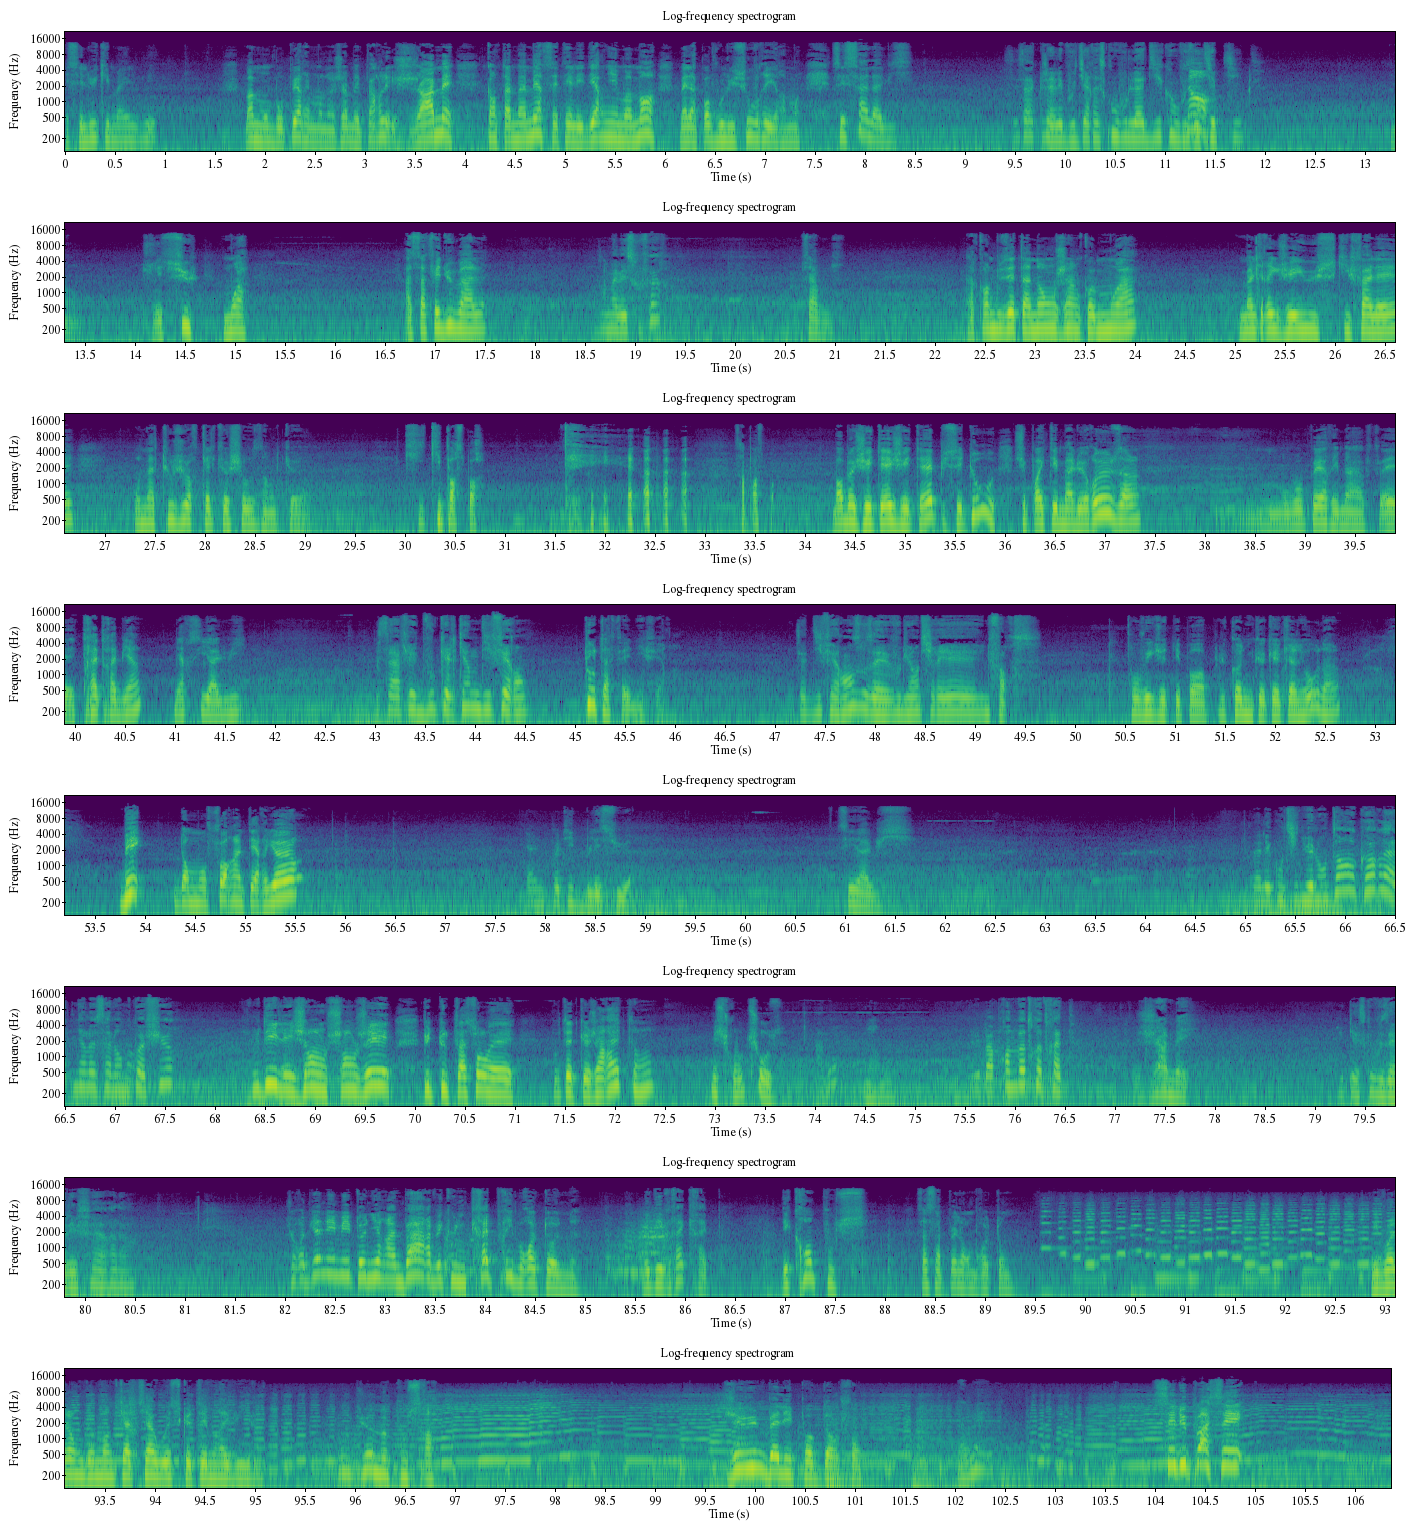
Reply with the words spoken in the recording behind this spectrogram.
Et c'est lui qui m'a élevé. Moi, mon beau-père, il m'en a jamais parlé. Jamais. Quant à ma mère, c'était les derniers moments, mais elle n'a pas voulu s'ouvrir à moi. C'est ça la vie. C'est ça que j'allais vous dire. Est-ce qu'on vous l'a dit quand vous étiez petite? Non. Je l'ai su, moi. Ah, ça fait du mal. Vous en avez souffert? Ça, oui. Alors, quand vous êtes un engin comme moi, malgré que j'ai eu ce qu'il fallait, on a toujours quelque chose dans le cœur qui, qui passe pas. ça passe pas. Bon, ben j'étais, j'étais, puis c'est tout. J'ai pas été malheureuse. Hein. Mon beau-père, il m'a fait très très bien. Merci à lui. Ça a fait de vous quelqu'un de différent Tout à fait différent. Cette différence, vous avez voulu en tirer une force Prouver que j'étais pas plus conne que quelqu'un d'autre. Hein. Mais dans mon fort intérieur, il y a une petite blessure c'est la vie. Vous allez continuer longtemps encore là, à tenir le salon de coiffure? Je vous dis, les gens ont changé. Puis de toute façon, eh, peut-être que j'arrête, non? Mais je trouve autre chose. Ah bon? Non. Vous n'allez pas prendre votre retraite? Jamais. Et qu'est-ce que vous allez faire alors? J'aurais bien aimé tenir un bar avec une crêperie bretonne. Mais des vraies crêpes. Des grands pousses. Ça s'appelle en breton. Et voilà, on me demande, Katia, où est-ce que tu aimerais vivre? Où Dieu me poussera? J'ai eu une belle époque, dans le fond. Ah oui? C'est du passé.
